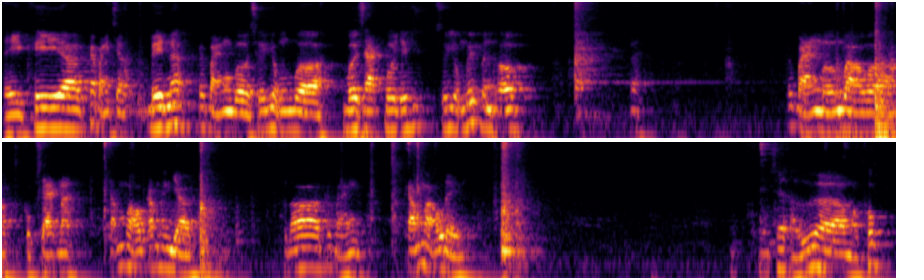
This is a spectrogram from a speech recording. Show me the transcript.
Thì khi ờ, các bạn sạc pin á các bạn vừa sử dụng vừa vừa sạc vừa sử dụng bếp bình thường. Đây. các bạn mượn vào ờ, cục sạc nè cắm vào cắm hang giờ. Sau đó các bạn cắm vào ổ điện. Ờ, tôi sẽ thử một phút.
